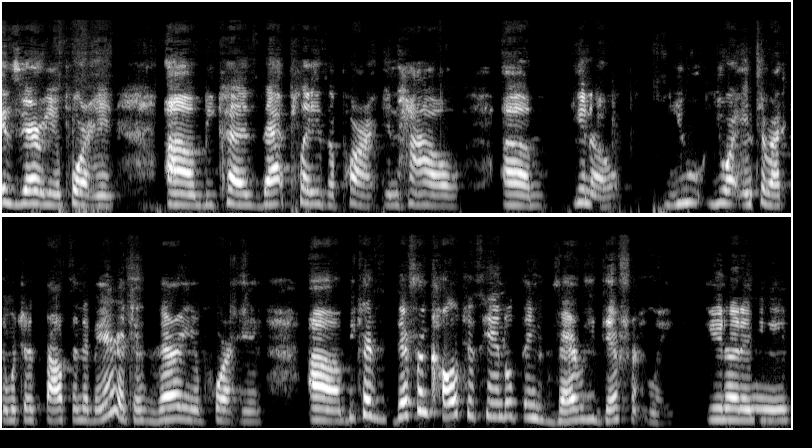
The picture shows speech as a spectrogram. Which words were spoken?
it's very important um, because that plays a part in how um, you know, you you are interacting with your spouse in a marriage is very important um, because different cultures handle things very differently. You know what I mean?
